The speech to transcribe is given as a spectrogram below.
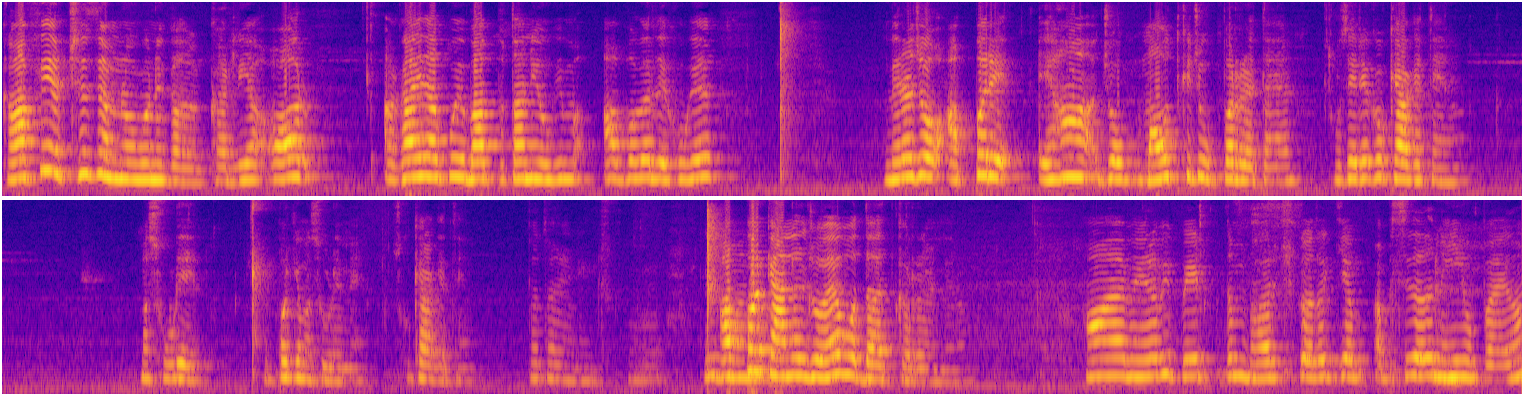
काफ़ी अच्छे से हम लोगों ने कर, कर लिया. और गाइस आपको ये बात पता नहीं होगी आप अगर देखोगे मेरा जो अपर यहाँ जो माउथ के जो ऊपर रहता है उस एरिया को क्या कहते हैं? मसूड़े ऊपर के मसूड़े में उसको क्या कहते हैं? पता नहीं अपर कैनल जो है वो दर्द कर रहा है मेरा. हाँ यार मेरा भी पेट एकदम भर चुका था कि अब अब से ज़्यादा नहीं हो पाएगा।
